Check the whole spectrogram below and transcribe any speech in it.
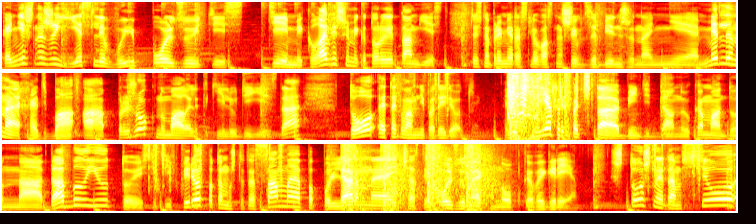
Конечно же, если вы пользуетесь теми клавишами, которые там есть. То есть, например, если у вас на Shift забинжена не медленная ходьба, а прыжок, ну мало ли такие люди есть, да, то это к вам не подойдет. Лично я предпочитаю биндить данную команду на W, то есть идти вперед, потому что это самая популярная и часто используемая кнопка в игре. Что ж, на этом все.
